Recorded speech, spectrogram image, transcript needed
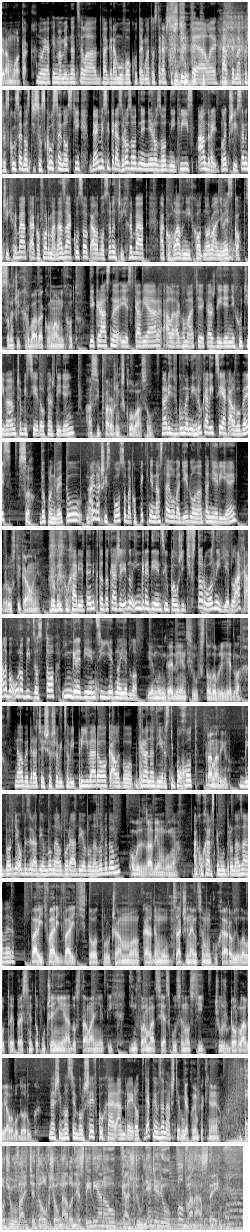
gramu a tak. No No ja keď mám 1,2 gramu v oku, tak ma to strašne štípe, ale chápem, akože skúsenosti sú skúsenosti. Dajme si teraz rozhodne nerozhodný kvíz. Andrej, lepší srnčí chrbát ako forma na zákusok, alebo srnčí chrbát ako hlavný chod, normálne mesko. Srnčí chrbát ako hlavný chod. Je krásne jesť kaviár, ale ak ho máte každý deň, nechutí vám. Čo by si jedol každý deň? Asi tvarožník s klobásou. Variť v gumených rukaviciach alebo bez? S. Doplň vetu. Najľahší spôsob, ako pekne nastajlovať jedlo na tanieri je? Rustikálne. Dobrý kuchár je ten, kto dokáže jednu ingredienciu použiť v 100 rôznych jedlách alebo urobiť zo 100 ingrediencií jedno jedlo. Jednu ingredienciu v 100 dobrých jedlách. Na obed radšej šošovicový prívarok alebo granadierský pochod. Granadír. Výborne, obed s rádiom vlna alebo rádio vlna s obedom. Obed s rádiom vlna. A kuchárske múdro na záver. Variť, variť, variť. To odporúčam každému začínajúcemu kuchárovi, lebo to je presne to učenie a dostávanie tých informácií a skúseností, či už do hlavy alebo do rúk. Našim hostom bol šéf kuchár Andrej Rot. Ďakujem za návštevu. Ďakujem pekne. Počúvajte Talk Show na vlne s Didianou každú nedeľu po 12.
